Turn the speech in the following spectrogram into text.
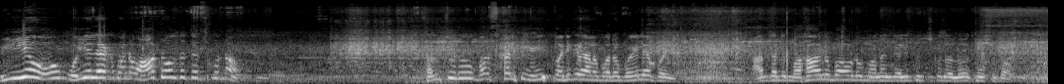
బియ్యం మొయ్యలేక మనం ఆటోలతో తెచ్చుకున్నాం. సంచులు బస్తాలు ఏం పనికిరాలి మనం పోయలేకపోయాం. అంతటి మహానుభావుడు మనం గెలిపించుకున్న లోకేష్ బాబు.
